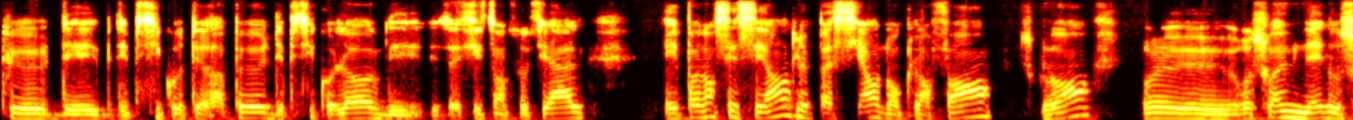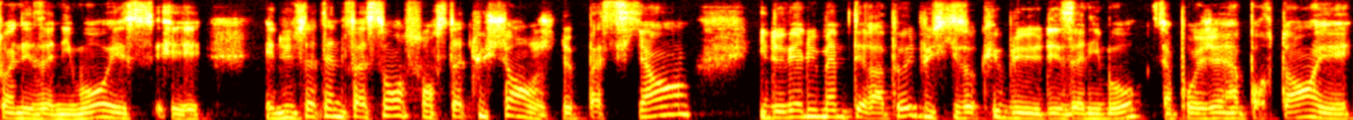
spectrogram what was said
que des, des, psychothérapeutes, des psychologues, des, des assistantes sociales et pendant ces séances, le patient, donc l'enfant, souvent, euh, reçoit une aide aux soins des animaux et, d'une certaine façon, son statut change de patient. Il devient lui-même thérapeute puisqu'il s'occupe des animaux. C'est un projet important et,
